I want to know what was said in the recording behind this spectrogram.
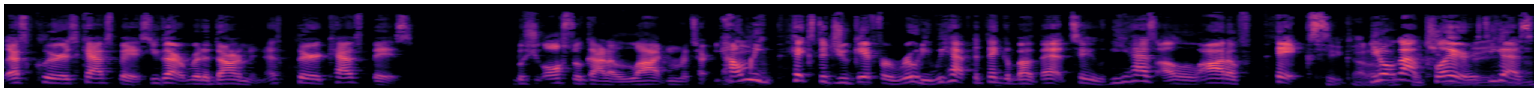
that's clear as cap space. You got rid of Donovan. That's clear cap space but you also got a lot in return. How many picks did you get for Rudy? We have to think about that too. He has a lot of picks. He, he don't got players. Rudy, he has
